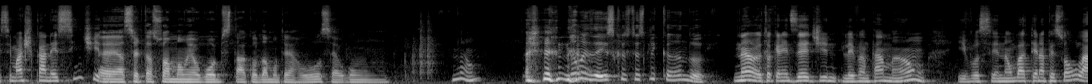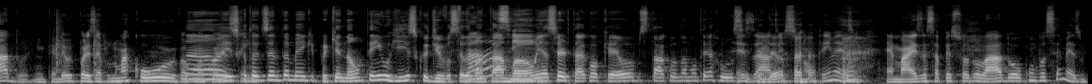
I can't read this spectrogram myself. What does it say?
se machucar nesse sentido. É, acertar sua mão em algum obstáculo da montanha-russa, algum. Não. Não, mas é isso que eu estou explicando. Não, eu tô querendo dizer de levantar a mão e você não bater na pessoa ao lado, entendeu? Por exemplo, numa curva, alguma Não, coisa é isso que eu tô assim. dizendo também, que porque não tem o risco de você levantar Ah, a mão sim. e acertar qualquer obstáculo na montanha-russa, Exato, entendeu? isso não tem mesmo. É mais essa pessoa do lado ou com você mesmo.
